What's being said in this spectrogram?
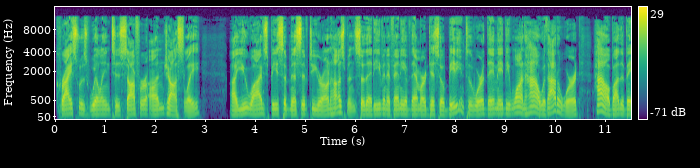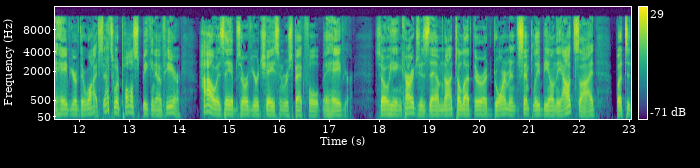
Christ was willing to suffer unjustly. Uh, you wives, be submissive to your own husbands, so that even if any of them are disobedient to the word, they may be won. How? Without a word. How? By the behavior of their wives. That's what Paul's speaking of here. How? As they observe your chaste and respectful behavior. So he encourages them not to let their adornment simply be on the outside, but to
